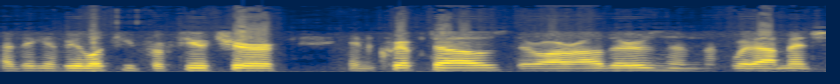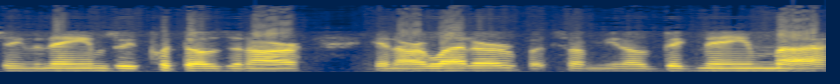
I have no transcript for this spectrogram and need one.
I think if you're looking for future in cryptos, there are others, and without mentioning the names, we put those in our in our letter, but some you know big name uh,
